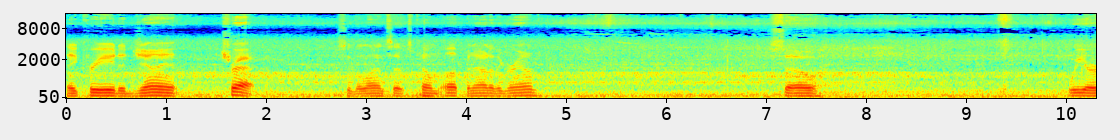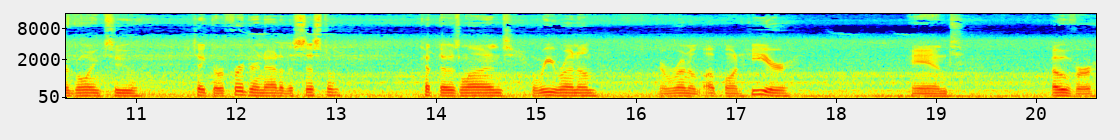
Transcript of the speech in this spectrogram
They create a giant trap. So the line sets come up and out of the ground. So we are going to take the refrigerant out of the system, cut those lines, rerun them, and run them up on here and over.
